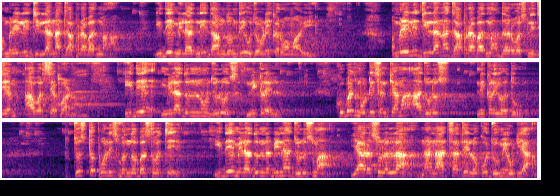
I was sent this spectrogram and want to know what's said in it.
અમરેલી જિલ્લાના જાફરાબાદમાં ઈદે મિલાદની ધામધૂમથી ઉજવણી કરવામાં આવી. અમરેલી જિલ્લાના જાફરાબાદમાં દર વર્ષની જેમ આ વર્ષે પણ ઈદે મિલાદુનનું જુલુસ નીકળેલ. ખૂબ જ મોટી સંખ્યામાં આ જુલુસ નીકળ્યું હતું. ચુસ્ત પોલીસ બંદોબસ્ત વચ્ચે ઈદે મિલાદુન નબીના જુલુસમાં યા રસુલલ્લાહના નાદ સાથે લોકો ઝૂમી ઉઠ્યા.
